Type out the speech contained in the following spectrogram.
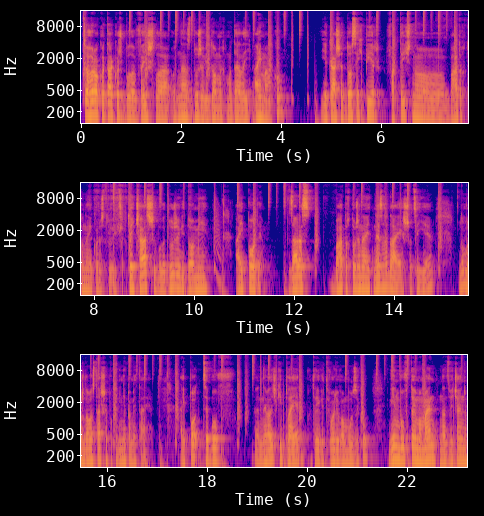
Цього року також була вийшла одна з дуже відомих моделей iMac, яка ще до сих пір фактично багато хто нею користується. В той час ще були дуже відомі iPoди. Зараз багато хто вже навіть не згадає, що це є. Ну, можливо, старше покоління пам'ятає. iPod це був е, невеличкий плеєр, який відтворював музику. Він був в той момент надзвичайно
